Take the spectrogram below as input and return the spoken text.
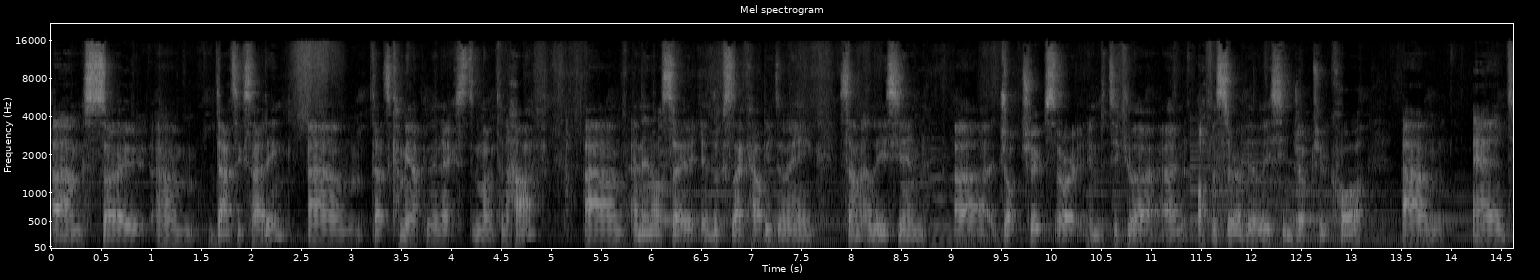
Um, so um, that's exciting. Um, that's coming up in the next month and a half. Um, and then also, it looks like I'll be doing some Elysian uh, drop troops, or in particular, an officer of the Elysian Drop Troop Corps, um, and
